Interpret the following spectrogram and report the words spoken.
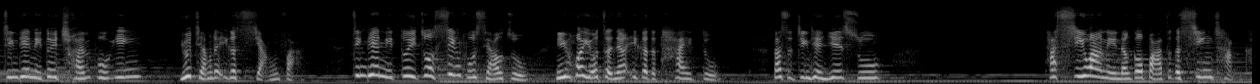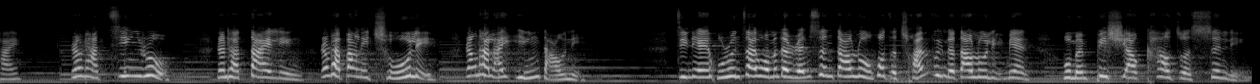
今天你对传福音有怎样的一个想法？今天你对做幸福小组你会有怎样一个的态度？但是今天耶稣，他希望你能够把这个心敞开，让他进入，让他带领，让他帮你处理，让他来引导你。今天无论在我们的人生道路或者传福音的道路里面。我们必须要靠着圣灵，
